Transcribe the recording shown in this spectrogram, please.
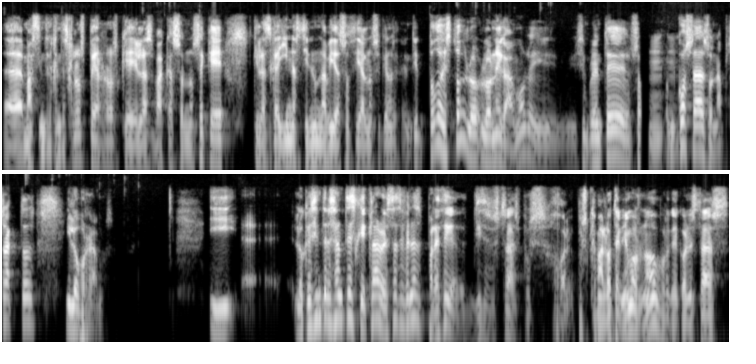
eh, más inteligentes que los perros, que las vacas son no sé qué, que las gallinas tienen una vida social, no sé qué. Todo esto lo, negamos y, simplemente son, cosas, son abstractos y lo borramos. Y eh, lo que es interesante es que, claro, estas defensas parece que dices, ostras, pues, joder, pues qué mal lo tenemos, ¿no? Porque con, estas,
